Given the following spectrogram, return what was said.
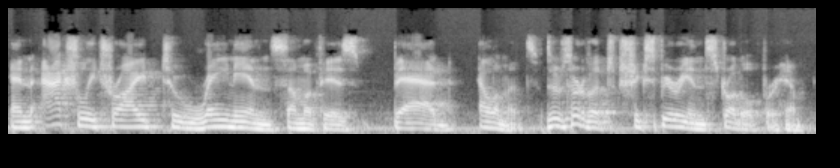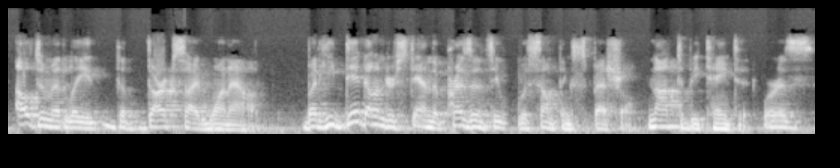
and actually tried to rein in some of his bad elements. There was sort of a Shakespearean struggle for him. Ultimately, the dark side won out. But he did understand the presidency was something special, not to be tainted. Whereas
